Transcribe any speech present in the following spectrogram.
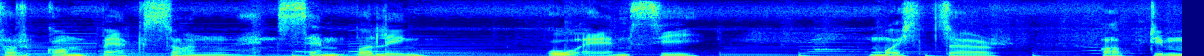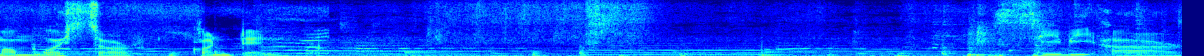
after compaction and sampling OMC moisture optimum moisture content. CBR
